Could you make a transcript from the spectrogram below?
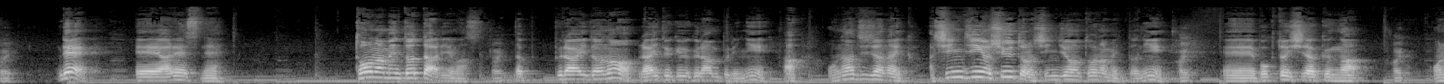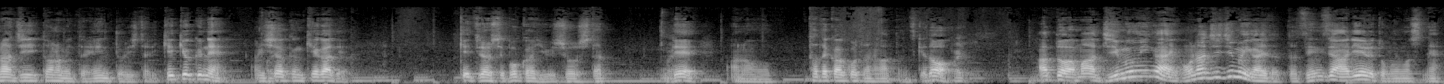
はい。で、えーあれですね。トーナメントだったらありえます、はい。だプライドのライト級グランプリにあ同じじゃないか。あ新人をシュートの新人王トーナメントに、はい。えー僕と石田君がはい。同じトーナメントにエントリーしたり結局ね石田君怪我で欠場して僕が優勝したんで、あの戦うことはなかったんですけど、はいあとはまあジム以外同じジム以外だったら全然ありえると思いますね。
